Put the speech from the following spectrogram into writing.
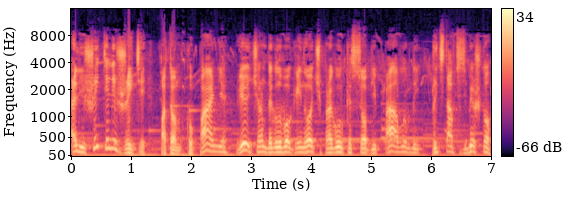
лежите, лежите. Потом купание, вечером до глубокой ночи прогулка с Софьей Павловной. Представьте себе, что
